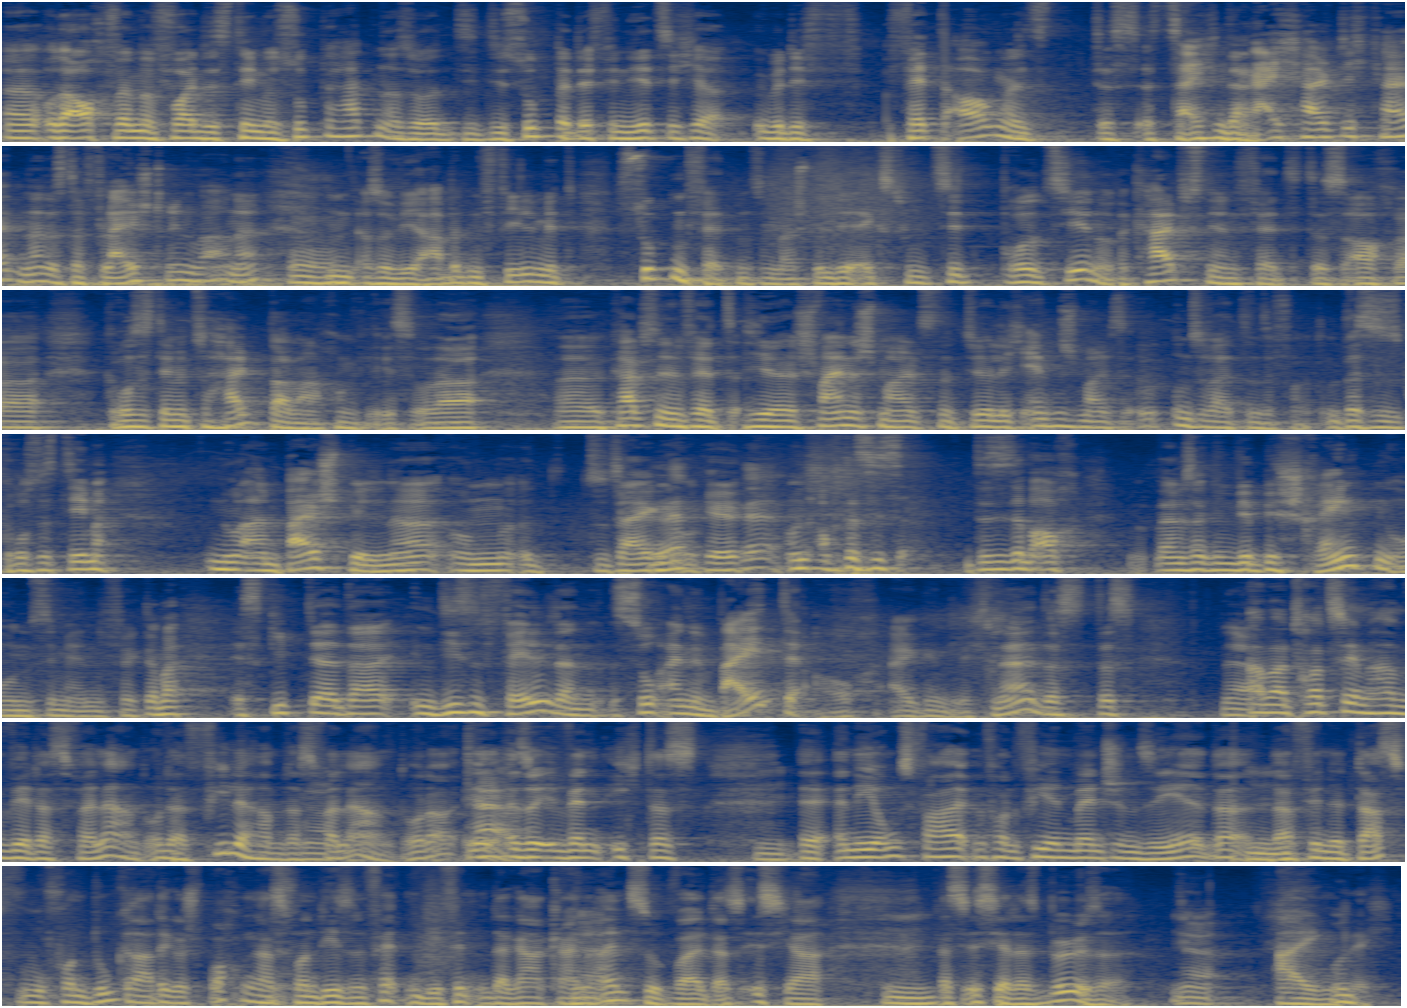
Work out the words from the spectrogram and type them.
äh, oder auch wenn wir vorher das Thema Suppe hatten, also die, die Suppe definiert sich ja über die Fettaugen, weil das Zeichen der Reichhaltigkeit, ne, dass da Fleisch drin war. Ne? Mhm. Also wir arbeiten viel mit Suppenfetten zum Beispiel, die explizit produzieren oder Kalbsnierenfett, das auch äh, großes Thema zur Haltbarmachung ist. Oder äh, Kalbsnierenfett, hier Schweineschmalz natürlich, Entenschmalz und so weiter und so fort. Und das ist ein großes Thema. Nur ein Beispiel, ne, um zu zeigen, ja, okay. Ja. Und auch das ist, das ist aber auch, weil man sagt, wir beschränken uns im Endeffekt. Aber es gibt ja da in diesen Feldern so eine Weite auch eigentlich, ne, dass, dass ja. Aber trotzdem haben wir das verlernt oder viele haben das ja. verlernt, oder? Ja. Also wenn ich das hm. äh, Ernährungsverhalten von vielen Menschen sehe, da, mhm. da, findet das, wovon du gerade gesprochen hast, von diesen Fetten, die finden da gar keinen Einzug, weil das ist ja, mhm. das ist ja das Böse. Ja. Eigentlich.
